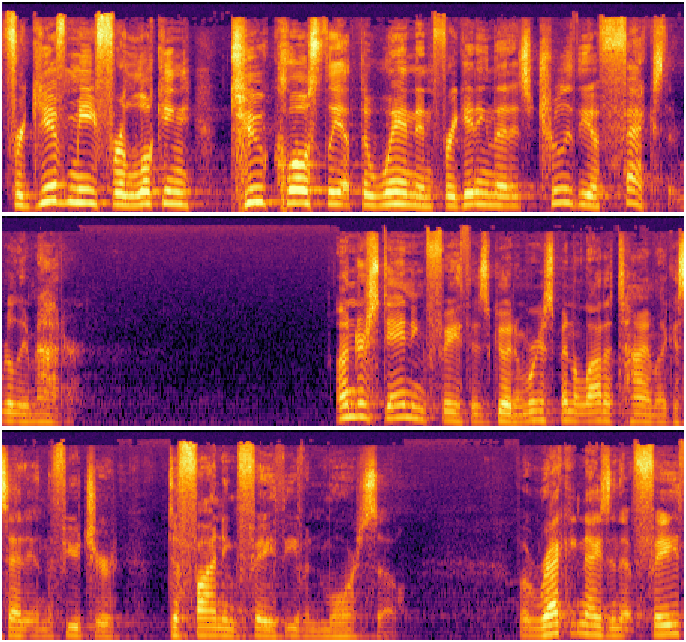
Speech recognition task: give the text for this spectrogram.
Forgive me for looking too closely at the wind and forgetting that it's truly the effects that really matter. Understanding faith is good, and we're going to spend a lot of time, like I said, in the future defining faith even more so. But recognizing that faith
